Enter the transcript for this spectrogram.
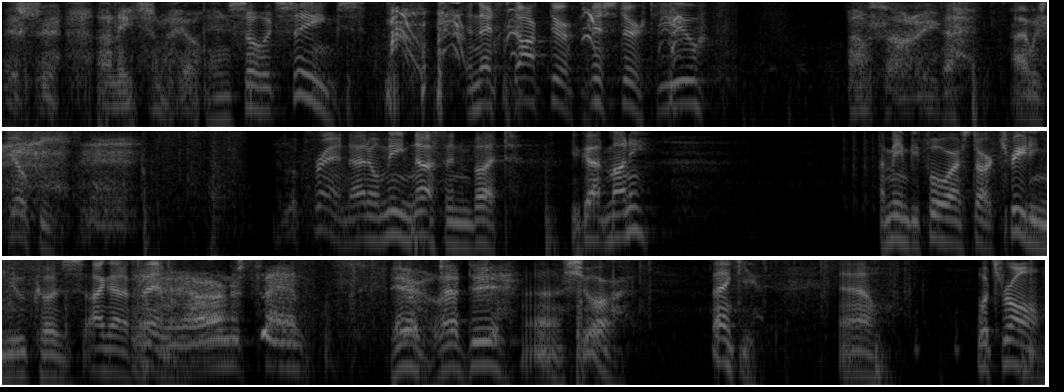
Mister, I need some help. And so it seems. and that's Doctor, Mister to you. I'm sorry. Uh, I was joking. Friend, I don't mean nothing, but you got money? I mean, before I start treating you, because I got a family. Yeah, I understand. Here, that do. Uh, sure. Thank you. Now, what's wrong?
